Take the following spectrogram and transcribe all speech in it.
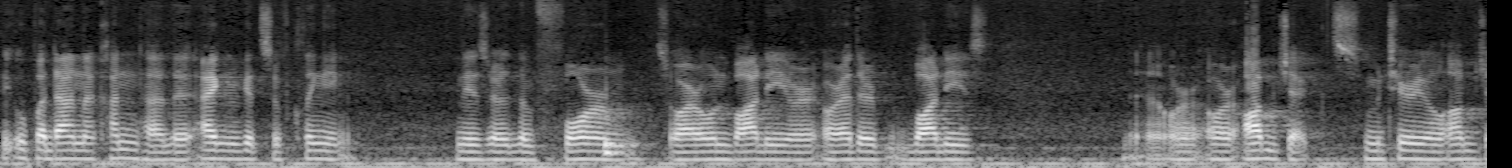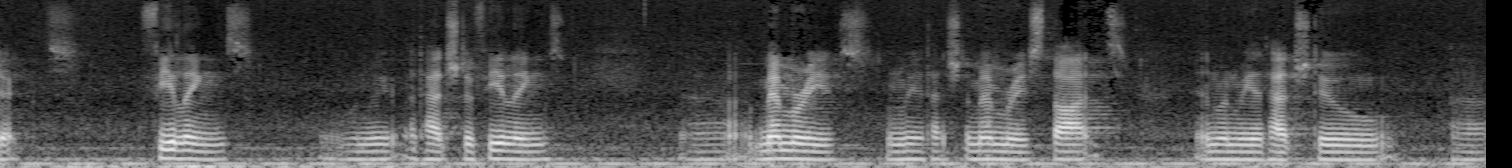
the upadana khandha, the aggregates of clinging. These are the form, so our own body or, or other bodies, uh, or, or objects, material objects, feelings, when we attach to feelings, uh, memories, when we attach to memories, thoughts, and when we attach to uh,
